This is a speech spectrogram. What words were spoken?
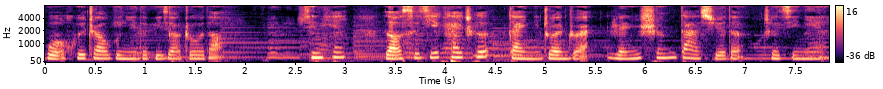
我会照顾你的比较周到。今天老司机开车带你转转人生大学的这几年。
